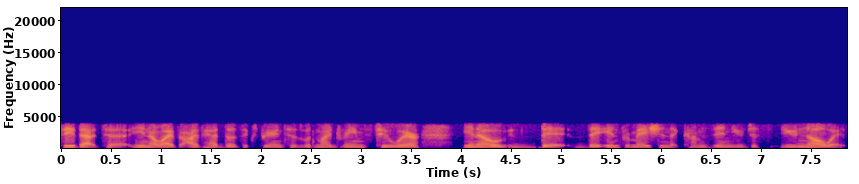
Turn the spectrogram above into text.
see that to, you know i've i've had those experiences with my dreams too where you know the the information that comes in you just you know it.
